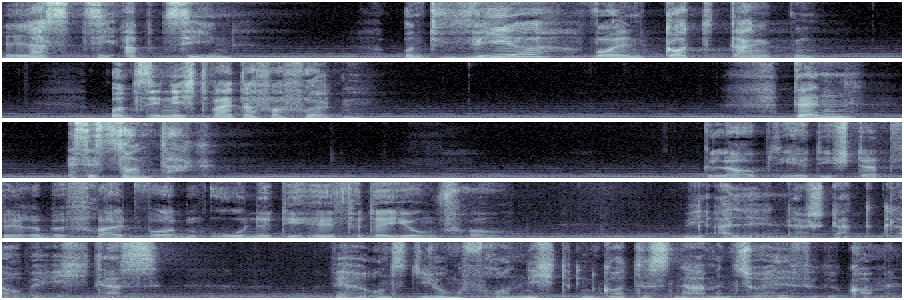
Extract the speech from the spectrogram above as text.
lasst sie abziehen und wir wollen Gott danken und sie nicht weiter verfolgen. Denn es ist Sonntag. Glaubt ihr, die Stadt wäre befreit worden ohne die Hilfe der Jungfrau? Wie alle in der Stadt glaube ich das. Wäre uns die Jungfrau nicht in Gottes Namen zu Hilfe gekommen.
